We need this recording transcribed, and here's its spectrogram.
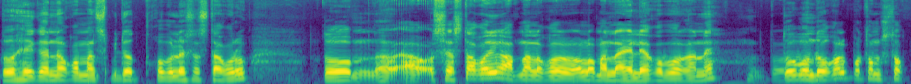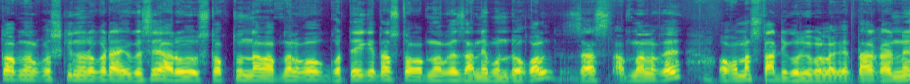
তো সেইকাৰণে অকণমান স্পীডত ক'বলৈ চেষ্টা কৰোঁ। তো চেষ্টা কৰিম আপোনালোকৰ অলপমান লাহে লাহে ক'বৰ কাৰণে। তো বন্ধুসকল প্ৰথম ষ্টকটো আপোনালোকৰ স্ক্ৰীণৰ লগত আহি গৈছে আৰু ষ্টকটোৰ নাম আপোনালোকক গোটেইকেইটা ষ্টক আপোনালোকে জানে বন্ধুসকল জাষ্ট আপোনালোকে অকণমান ষ্টাডি কৰিব লাগে। তাৰ কাৰণে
